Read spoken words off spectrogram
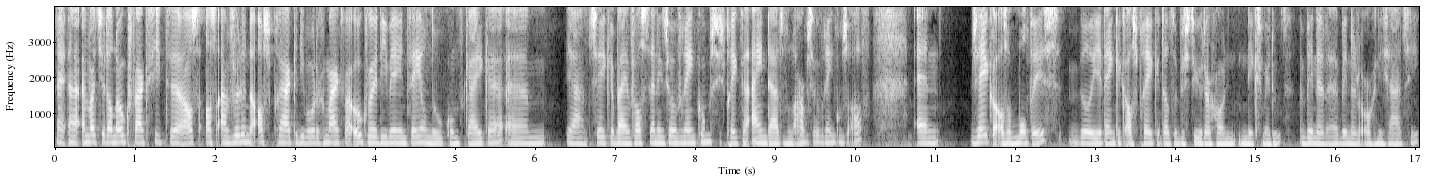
Nee, eh, en wat je dan ook vaak ziet eh, als, als aanvullende afspraken die worden gemaakt, waar ook weer die WNT om de hoek komt kijken. Ehm, ja, zeker bij een vaststellingsovereenkomst. Je spreekt een einddatum van de arbeidsovereenkomst af. En zeker als een mot is, wil je denk ik afspreken dat de bestuurder gewoon niks meer doet binnen de, binnen de organisatie.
